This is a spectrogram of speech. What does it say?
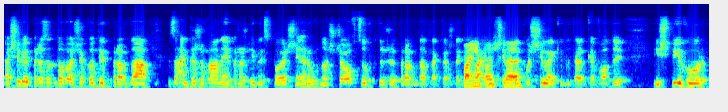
a siebie prezentować jako tych, prawda, zaangażowanych, wrażliwych społecznie równościowców, którzy, prawda, dla każdego Panie mają posiłek i butelkę wody i śpiwór.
